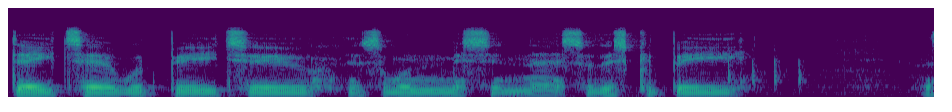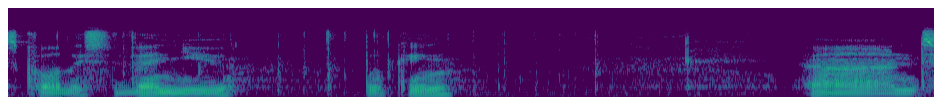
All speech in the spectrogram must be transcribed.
data would be to, there's one missing there. So this could be, let's call this venue booking. And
